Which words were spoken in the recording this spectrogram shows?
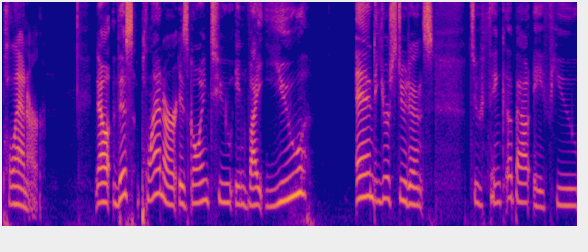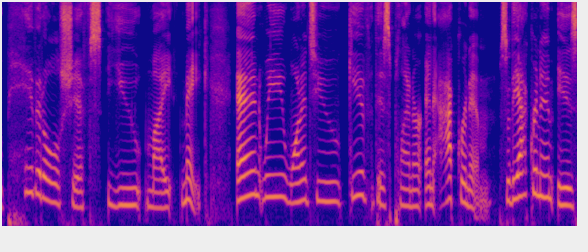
planner. Now, this planner is going to invite you and your students to think about a few pivotal shifts you might make. And we wanted to give this planner an acronym. So the acronym is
